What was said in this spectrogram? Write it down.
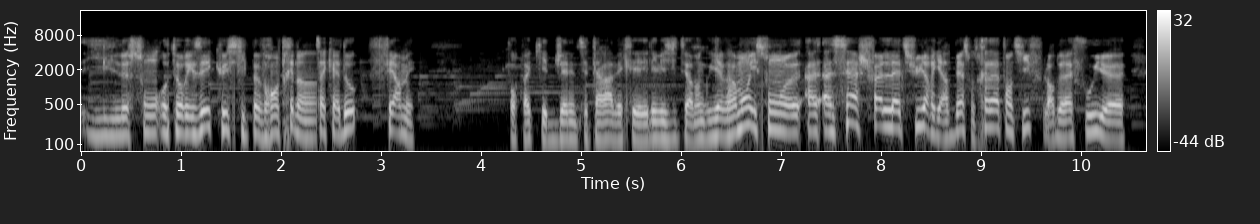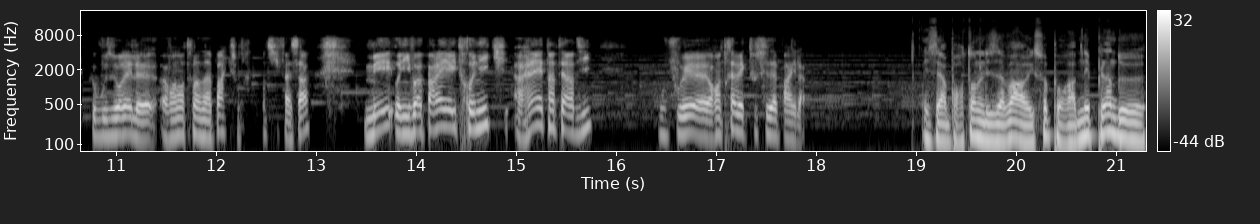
ils ne sont autorisés que s'ils peuvent rentrer dans un sac à dos fermé pour pas qu'il y ait de gêne, etc. avec les, visiteurs. Donc il y a vraiment, ils sont euh, assez à cheval là-dessus. Ils regardent bien, ils sont très attentifs lors de la fouille euh, que vous aurez avant d'entrer dans un parc. Ils sont très attentifs à ça. Mais au niveau appareil électronique, rien n'est interdit. Vous pouvez rentrer avec tous ces appareils-là. Et c'est important de les avoir avec soi pour ramener plein de,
